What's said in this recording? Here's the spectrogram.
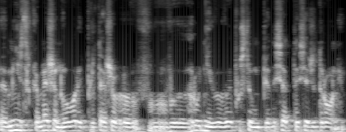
е, міністр Камишин говорить про те, що в грудні випустимо 50 тисяч дронів.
